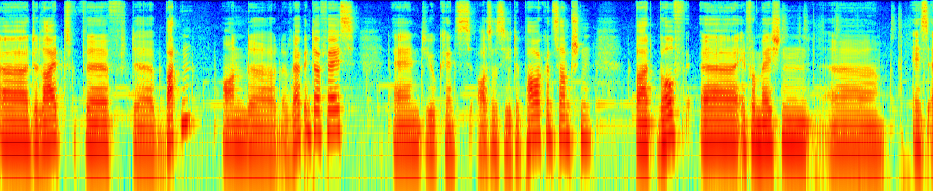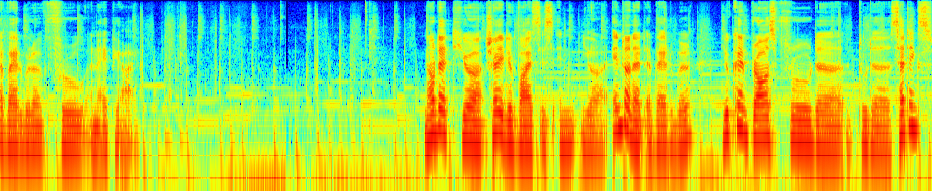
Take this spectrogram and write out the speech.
uh, the light with the button on the, the web interface and you can also see the power consumption but both uh, information uh, is available through an API. Now that your Shelly device is in your internet available, you can browse through the to the settings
